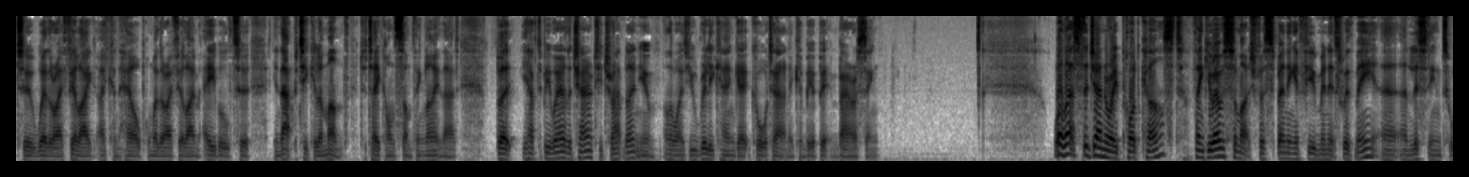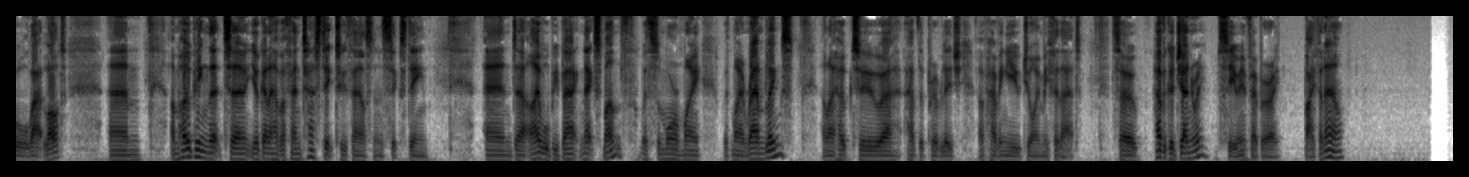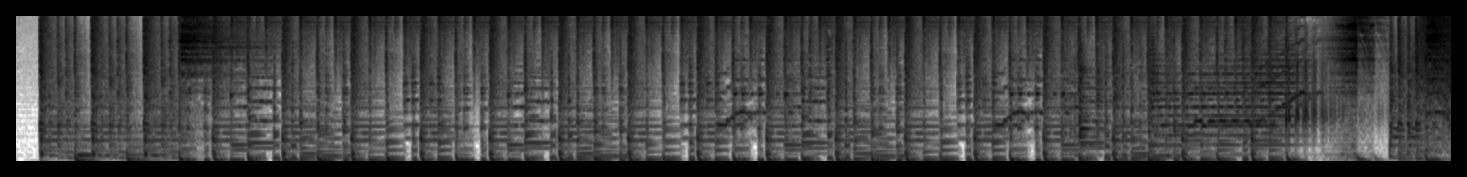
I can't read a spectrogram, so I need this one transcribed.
to whether I feel I, I can help and whether I feel I'm able to, in that particular month, to take on something like that. But you have to be aware of the charity trap, don't you? Otherwise, you really can get caught out and it can be a bit embarrassing. Well, that's the January podcast. Thank you ever so much for spending a few minutes with me uh, and listening to all that lot. Um, I'm hoping that uh, you're going to have a fantastic 2016, and uh, I will be back next month with some more of my with my ramblings, and I hope to uh, have the privilege of having you join me for that. So have a good January. See you in February. Bye for now.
